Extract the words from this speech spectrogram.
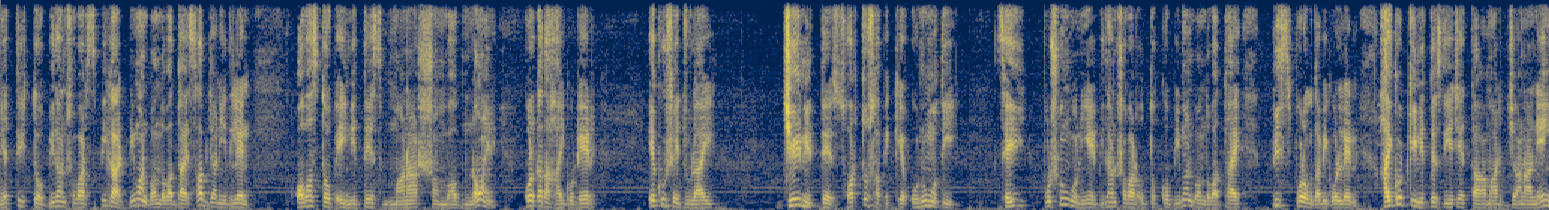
নেতৃত্ব বিধানসভার স্পিকার বিমান বন্দ্যোপাধ্যায় সব জানিয়ে দিলেন, অবাস্তব এই নির্দেশ মানা সম্ভব নয়। কলকাতা হাইকোর্টের একুশে জুলাই যে নির্দেশ শর্ত সাপেক্ষে অনুমতি, সেই প্রসঙ্গ নিয়ে বিধানসভার অধ্যক্ষ বিমান বন্দ্যোপাধ্যায় বিস্ফোরক দাবি করলেন। হাইকোর্ট কি নির্দেশ দিয়েছে তা আমার জানা নেই।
